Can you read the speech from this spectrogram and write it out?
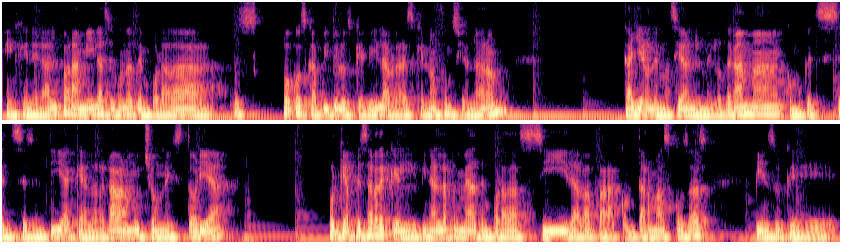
en general para mí la segunda temporada, los pocos capítulos que vi, la verdad es que no funcionaron. Cayeron demasiado en el melodrama, como que se, sentía que alargaban mucho una historia. Porque a pesar de que el final de la primera temporada sí daba para contar más cosas, pienso que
